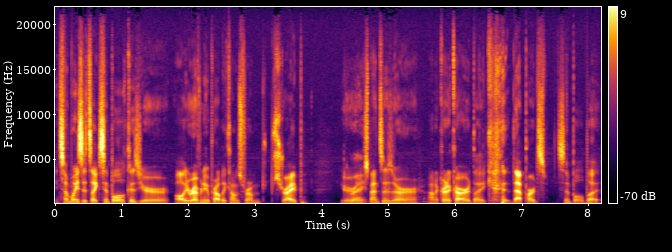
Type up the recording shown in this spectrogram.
in some ways it's like simple because your all your revenue probably comes from stripe. Your Right, expenses are on a credit card like that part's simple but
